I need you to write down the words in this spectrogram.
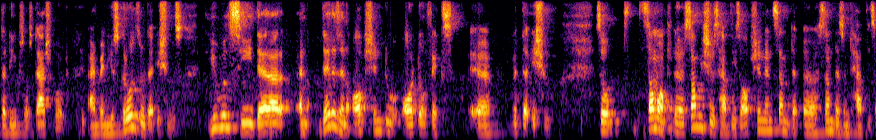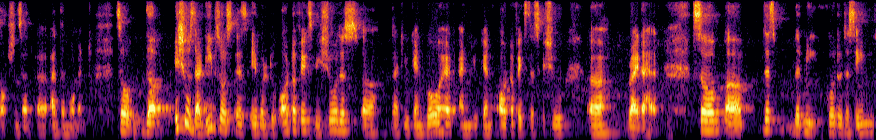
the deep source dashboard, and when you scroll through the issues, you will see there are and there is an option to autofix uh, with the issue. So some uh, some issues have these options and some uh, some doesn't have these options at, uh, at the moment. So the issues that deep source is able to autofix, we show this uh, that you can go ahead and you can autofix this issue uh, right ahead. So uh, this let me go to the same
